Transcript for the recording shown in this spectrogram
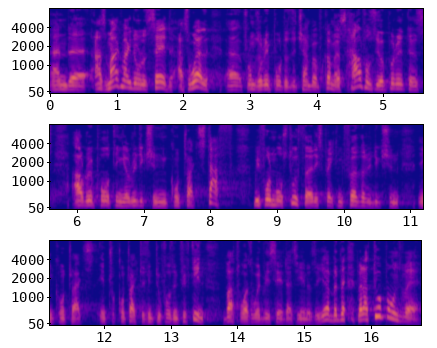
And uh, as Mark McDonald said as well uh, from the report of the Chamber of Commerce, half of the operators are reporting a reduction in contract staff, with almost two-thirds expecting further reduction in, contracts, in contractors in 2015. That was what they said at the end of the year. But there are two points there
